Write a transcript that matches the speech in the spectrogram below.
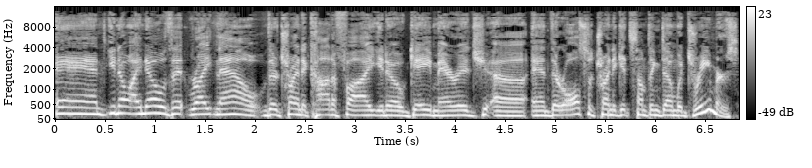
And you know, I know that right now they're trying to codify, you know, gay marriage, uh, and they're also trying to get something done with Dreamers.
